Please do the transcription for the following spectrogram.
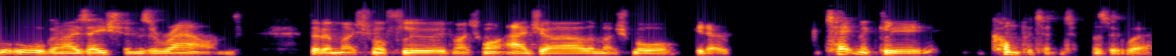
organizations around that are much more fluid, much more agile, and much more, you know, technically competent, as it were.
